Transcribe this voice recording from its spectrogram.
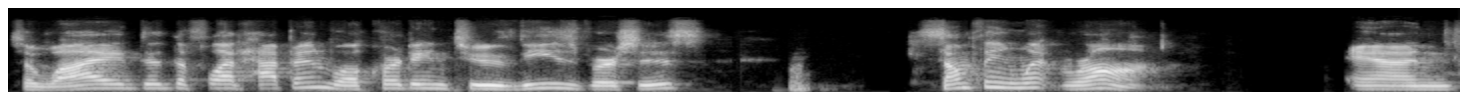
so why did the flood happen? Well, according to these verses, something went wrong. And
